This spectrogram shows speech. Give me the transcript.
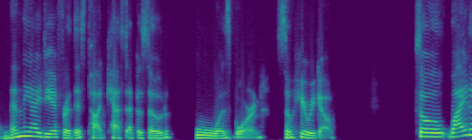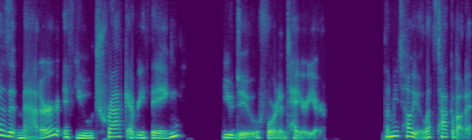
And then the idea for this podcast episode was born. So here we go. So, why does it matter if you track everything you do for an entire year? Let me tell you, let's talk about it.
